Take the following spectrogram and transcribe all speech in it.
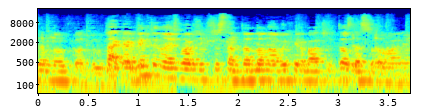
ze, mną zgodzą. Tak, Argentyna jest bardziej przystępna dla nowych herbaczy, to zdecydowanie.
